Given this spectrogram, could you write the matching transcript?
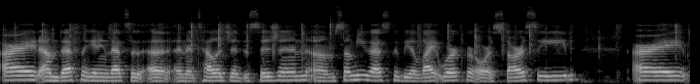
All right, I'm definitely getting that's a, a, an intelligent decision. Um, some of you guys could be a light worker or a star seed. All right.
